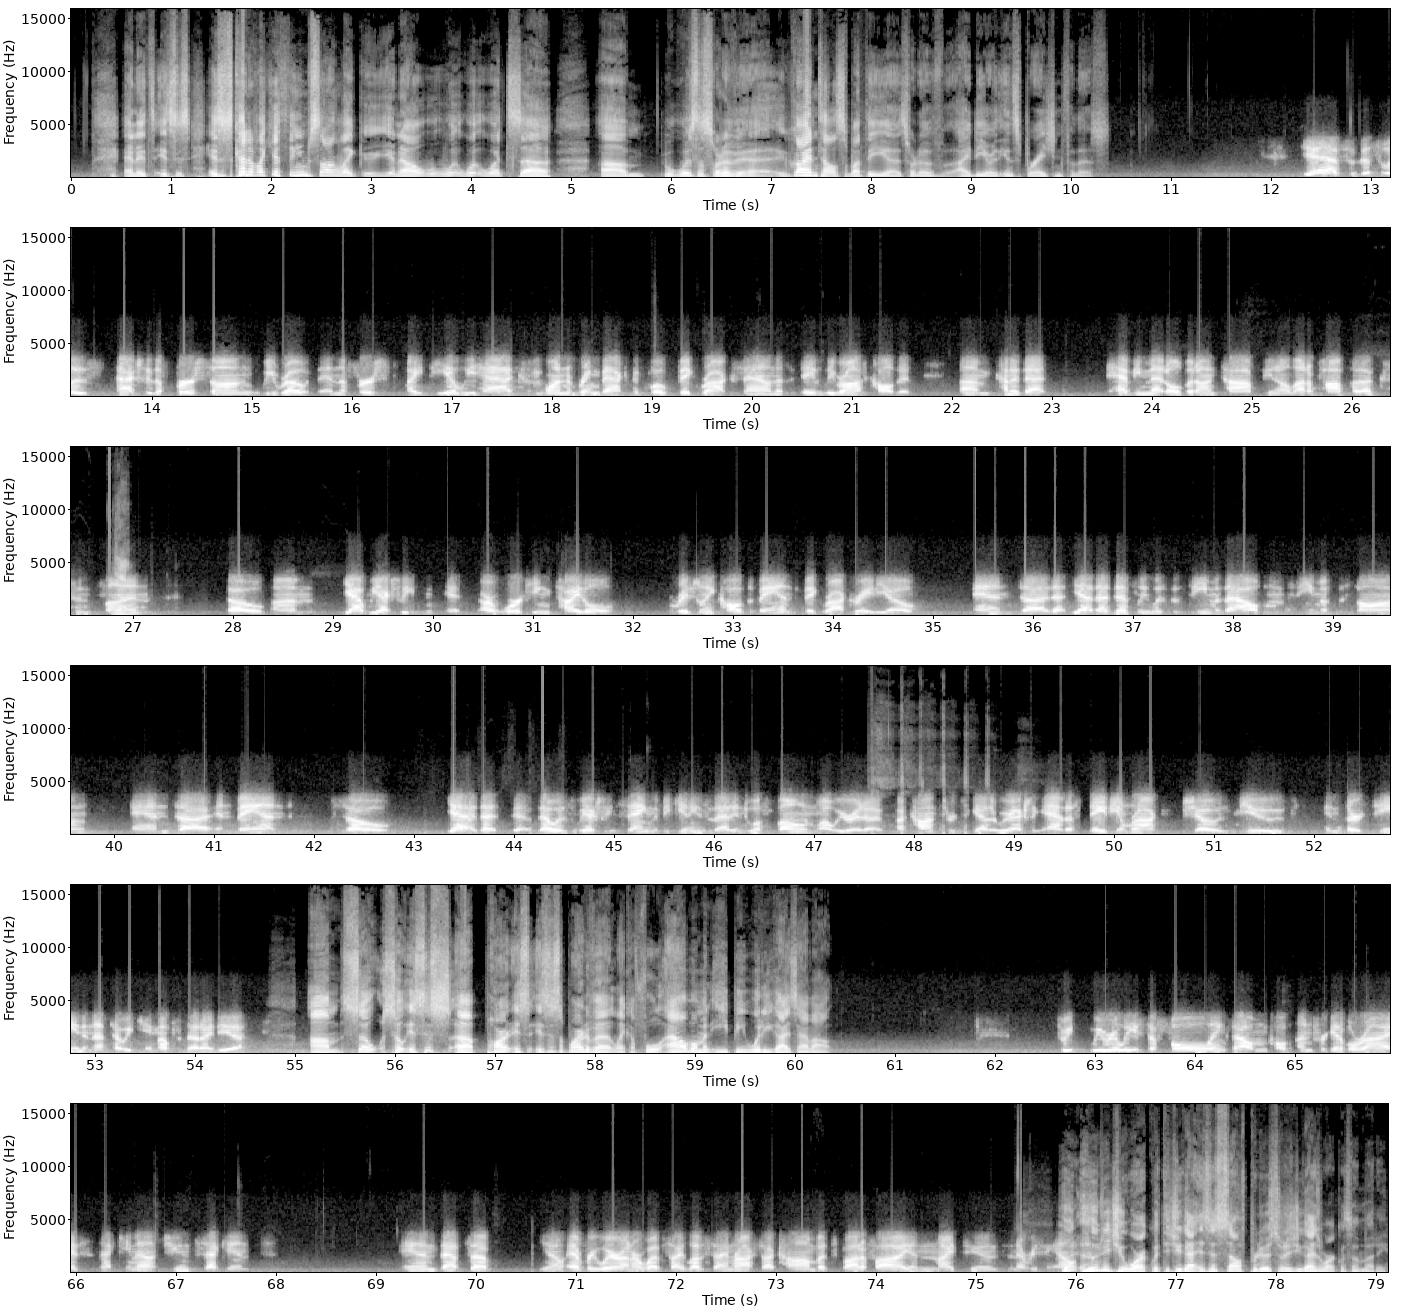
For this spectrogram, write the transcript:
and it's it's this is this kind of like your theme song? Like you know what, what's uh um what's the sort of uh, go ahead and tell us about the uh, sort of idea or the inspiration for this. Yeah, so this was actually the first song we wrote and the first idea we had because we wanted to bring back the quote big rock sound. That's what David Lee Roth called it. Um, kind of that heavy metal, but on top, you know, a lot of pop hooks and fun. Yeah. So, um, yeah, we actually, it, our working title originally called the band Big Rock Radio. And uh, that, yeah, that definitely was the theme of the album, theme of the song, and uh, and band. So yeah, that, that that was we actually sang the beginnings of that into a phone while we were at a, a concert together. We were actually at a Stadium Rock show's Muse in 13, and that's how we came up with that idea. Um, so so is this uh, part is is this a part of a like a full album, an EP? What do you guys have out? So we, we released a full length album called Unforgettable Ride. That came out June 2nd. And that's up you know, everywhere on our website, lovesignrocks.com, but Spotify and iTunes and everything else. Who, who did you work with? Did you guys, is this self produced or did you guys work with somebody?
